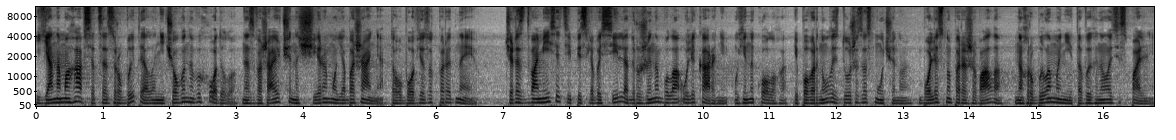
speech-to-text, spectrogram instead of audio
Я намагався це зробити, але нічого не виходило, незважаючи на щире моє бажання та обов'язок перед нею. Через два місяці після весілля дружина була у лікарні у гінеколога і повернулась дуже засмученою, болісно переживала, нагрубила мені та вигнала зі спальні.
